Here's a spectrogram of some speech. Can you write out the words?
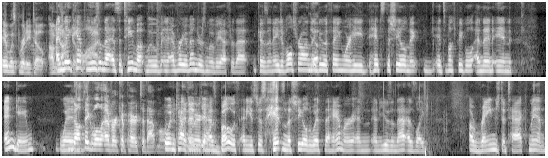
It was pretty dope. I'm and they kept lie. using that as a team up move in every Avengers movie after that. Because in Age of Ultron, they Yep. do a thing where he hits the shield and it, it's a bunch of people. And then in Endgame, when Nothing will ever compare to that moment. when Captain in America Endgame. has both, and he's just hitting the shield with the hammer and and using that as like a ranged attack. Man,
